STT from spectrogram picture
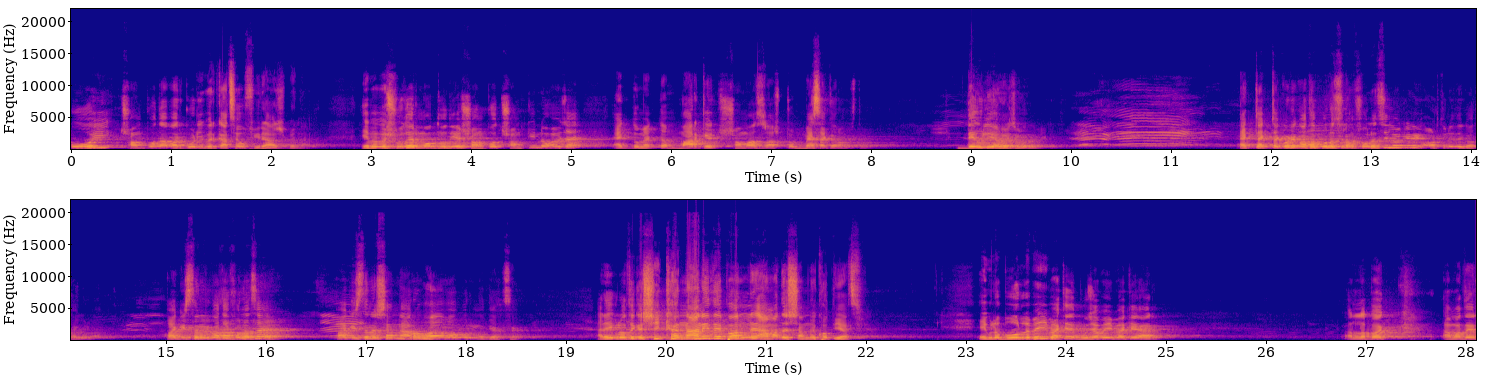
ওই সম্পদ আবার গরিবের কাছেও ফিরে আসবে না। এভাবে সুদের মধ্য দিয়ে সম্পদ সংকীর্ণ হয়ে যায়। একদম একটা মার্কেট, সমাজ, রাষ্ট্র মেসাকের অবস্থা। দেউলিয়া হয়ে চলে যাবে। একটা একটা করে কথা বলেছিলাম, ফলেছিল কি অর্থনীতির কথাগুলো। পাকিস্তানের কথা ফলেছে? পাকিস্তানের সামনে আরও ভয়াবহ পরিণতি আছে। আর এগুলো থেকে শিক্ষা না নিতে পারলে আমাদের সামনে ক্ষতি আছে। এগুলো বলবেই বাকে, বোঝাবেই বাকে, আর আল্লাপাক আমাদের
